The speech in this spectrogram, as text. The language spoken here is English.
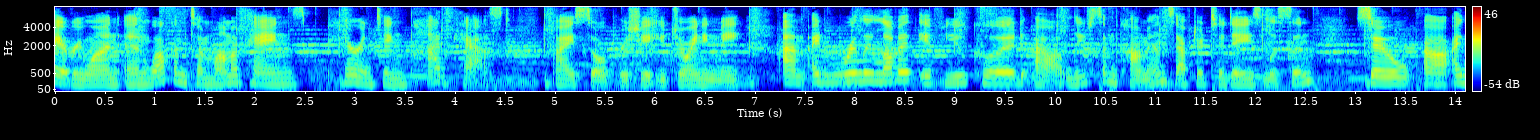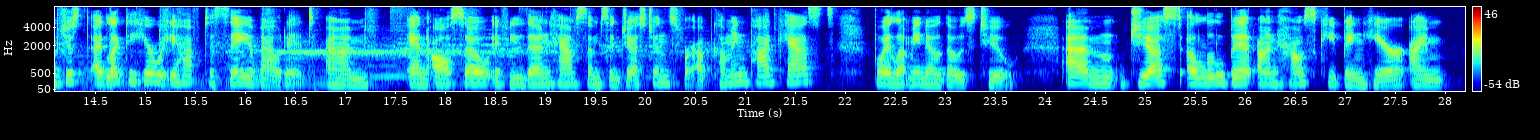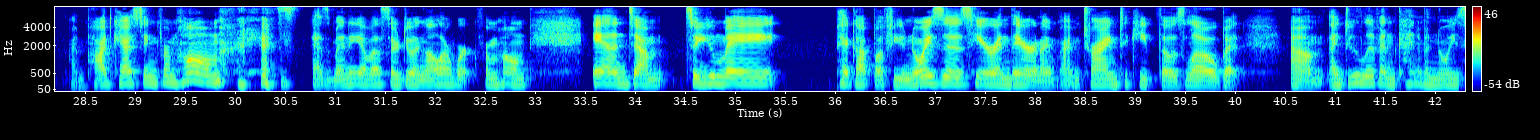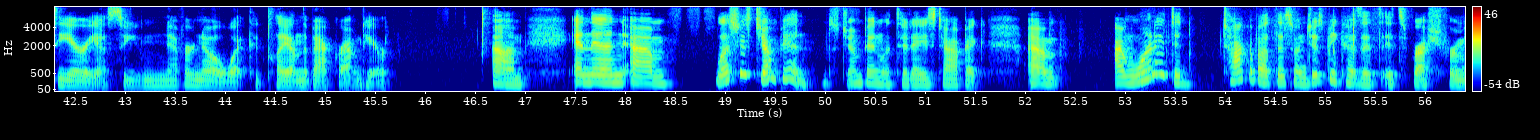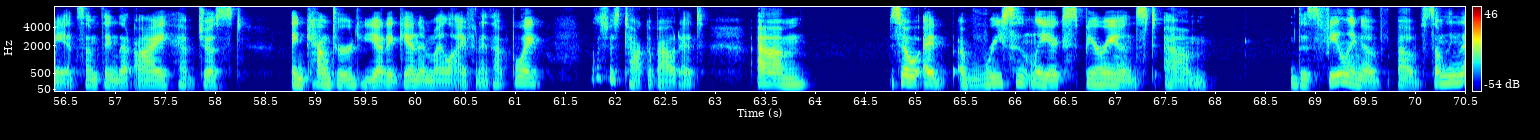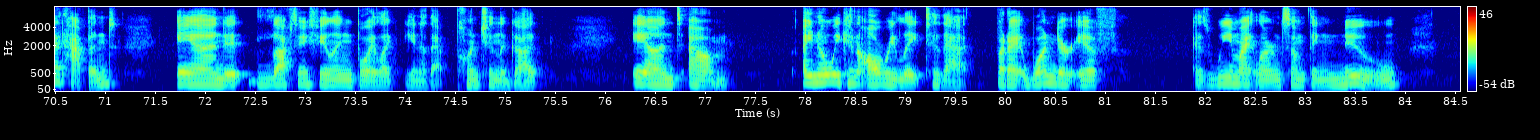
Hi, everyone, and welcome to Mama Pang's Parenting Podcast. I so appreciate you joining me. Um, I'd really love it if you could uh, leave some comments after today's listen. So uh, I'm just, I'd like to hear what you have to say about it. Um, and also, if you then have some suggestions for upcoming podcasts, boy, let me know those too. Um, just a little bit on housekeeping here. I'm I'm podcasting from home, as, as many of us are doing all our work from home. And um, so you may pick up a few noises here and there, and I'm, I'm trying to keep those low, but um, I do live in kind of a noisy area, so you never know what could play on the background here. Um, and then um, let's just jump in. Let's jump in with today's topic. Um, I wanted to talk about this one just because it's it's fresh for me. It's something that I have just encountered yet again in my life, and I thought, boy, let's just talk about it. Um, so I, I, recently experienced um, this feeling of of something that happened, and it left me feeling, boy, like you know that punch in the gut. And um, I know we can all relate to that, but I wonder if as we might learn something new,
